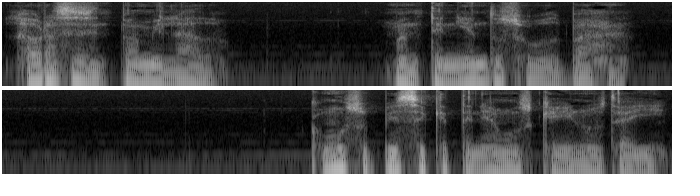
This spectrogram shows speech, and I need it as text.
Laura se sentó a mi lado, manteniendo su voz baja. ¿Cómo supiste que teníamos que irnos de ahí?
